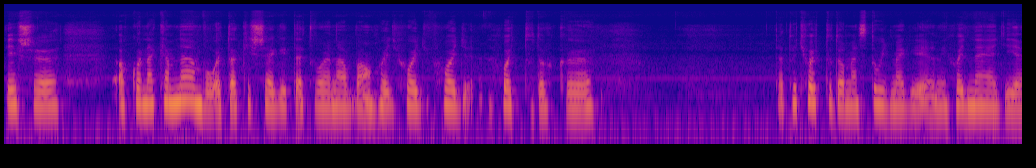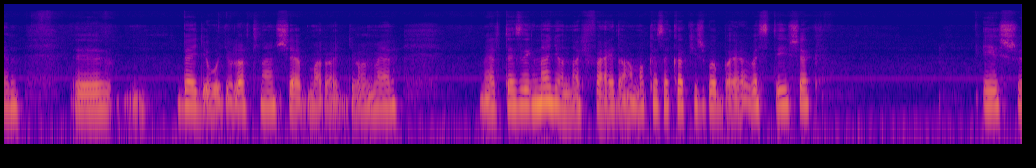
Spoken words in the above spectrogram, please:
és akkor nekem nem volt, aki segített volna abban, hogy hogy, hogy, hogy tudok tehát, hogy hogy tudom ezt úgy megélni, hogy ne egy ilyen begyógyulatlan seb maradjon, mert, mert ezek nagyon nagy fájdalmak, ezek a kisbaba elvesztések, és,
